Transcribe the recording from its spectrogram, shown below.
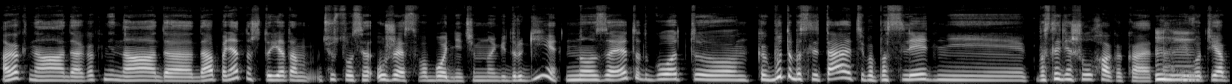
а как надо, а как не надо, да, понятно, что я там чувствовала себя уже свободнее, чем многие другие, но за этот год э, как будто бы слетает, типа, последний, последняя шелуха какая-то. Мгм. И вот я,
